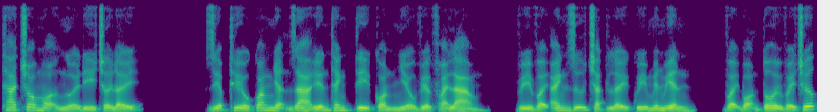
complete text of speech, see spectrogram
tha cho mọi người đi chơi đấy. Diệp thiêu quang nhận ra yến thanh ti còn nhiều việc phải làm, vì vậy anh giữ chặt lấy quý miên miên. Vậy bọn tôi về trước,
